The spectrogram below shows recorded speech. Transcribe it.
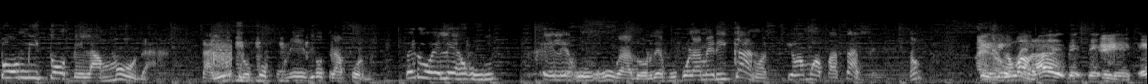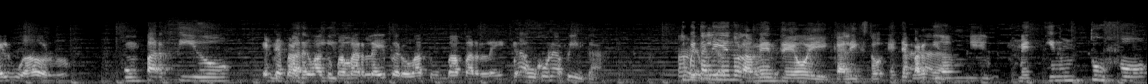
vómito de la moda, o sea, yo no lo puedo poner de otra forma, pero él es un, él es un jugador de fútbol americano, así que vamos a pasarse, ¿no? Sí, sí, vamos a hablar de, de, el jugador, ¿no? Un partido este partido, va a tumbar Parley, pero va a tumbar Parley. Voy a buscar una pinta. Tú me estás leyendo la mente hoy, Calixto. Este partido me, tiene un tufo,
